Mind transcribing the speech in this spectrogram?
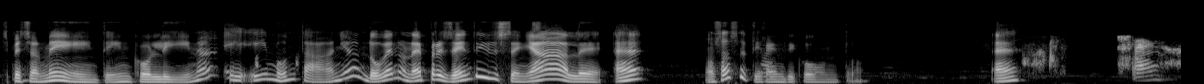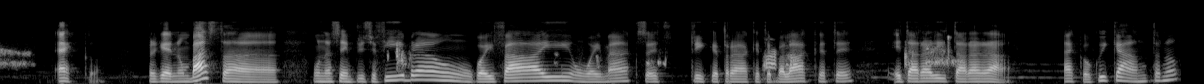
specialmente in collina e in montagna dove non è presente il segnale, eh? Non so se ti rendi conto. Eh? Sì. Ecco, perché non basta una semplice fibra, un wifi, un WiMAX, e tricche tracchete balacchete e tararì tararà. Ecco, qui cantano,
